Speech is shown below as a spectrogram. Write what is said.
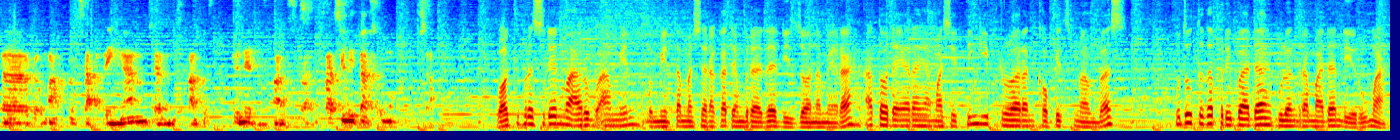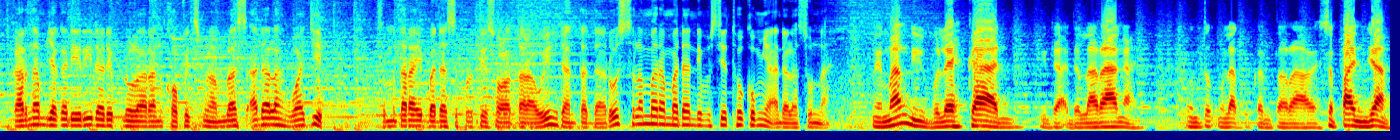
uh, rumah rusak ringan dan 100 unit fasilitas umum rusak. Wakil Presiden Ma'ruf Amin meminta masyarakat yang berada di zona merah atau daerah yang masih tinggi penularan COVID-19 untuk tetap beribadah bulan Ramadan di rumah karena menjaga diri dari penularan COVID-19 adalah wajib. Sementara ibadah seperti sholat tarawih dan tadarus selama Ramadan di masjid hukumnya adalah sunnah. Memang dibolehkan, tidak ada larangan untuk melakukan tarawih sepanjang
